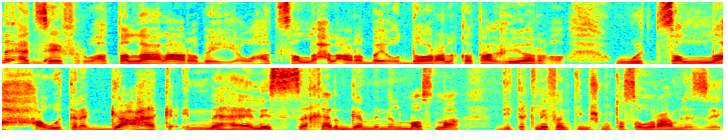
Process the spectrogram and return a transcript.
ده هتسافر وهتطلع العربية وهتصلح العربية وتدور على قطع غيارها وتصلحها وترجعها كأنها لسه خارجة من المصنع دي تكلفة انت مش متصورة عاملة إزاي.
